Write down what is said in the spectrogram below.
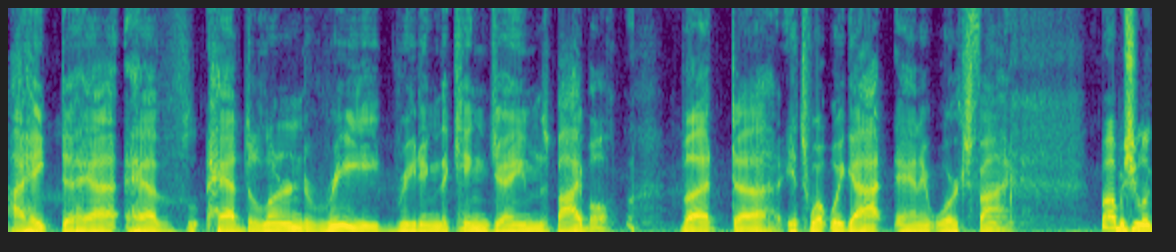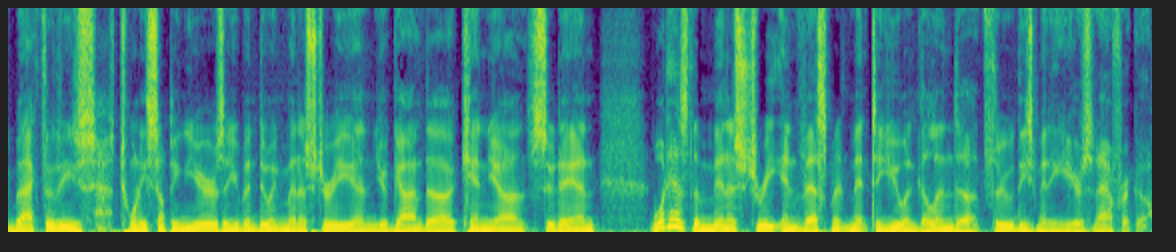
I hate to ha- have had to learn to read reading the King James Bible, but uh, it's what we got and it works fine. Bob, as you look back through these 20 something years that you've been doing ministry in Uganda, Kenya, Sudan, what has the ministry investment meant to you and Glenda through these many years in Africa?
